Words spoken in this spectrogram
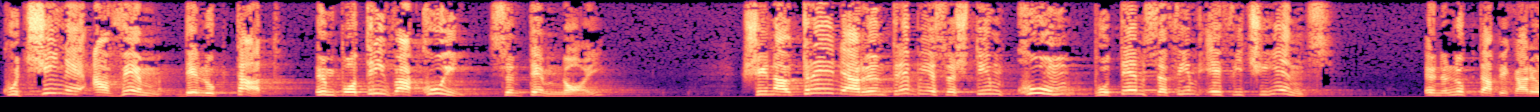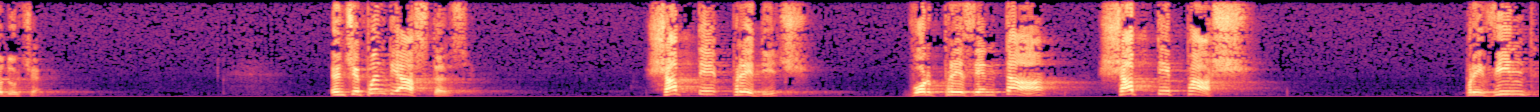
cu cine avem de luptat, împotriva cui suntem noi și în al treilea rând trebuie să știm cum putem să fim eficienți în lupta pe care o ducem. Începând de astăzi, șapte predici vor prezenta șapte pași privind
